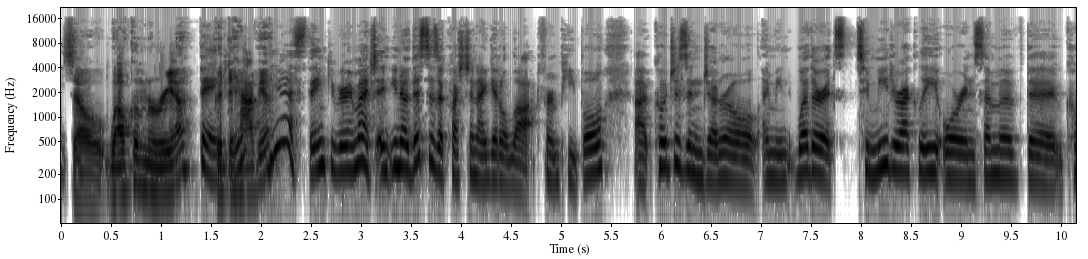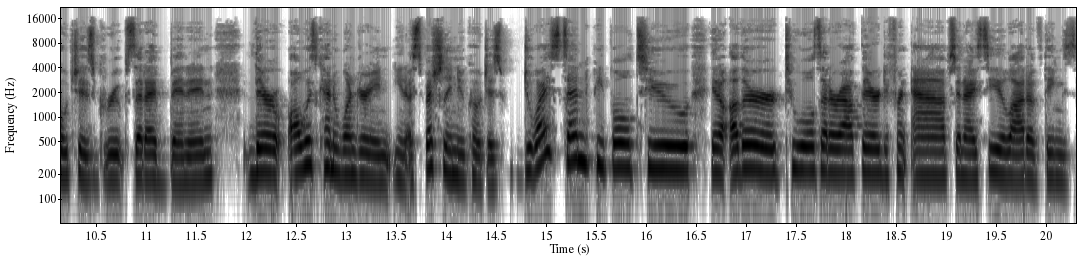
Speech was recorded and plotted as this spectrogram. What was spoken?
so, welcome, Maria. Thank Good you. to have you. Yes, thank you very much. And you know, this is a question I get a lot from people, uh, coaches in general. I mean, whether it's to me directly or in some of the coaches groups that I've been in, they're always kind of wondering, you know, especially new coaches, do I send people to you know other tools that are out there, different apps? And I see a lot of things,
